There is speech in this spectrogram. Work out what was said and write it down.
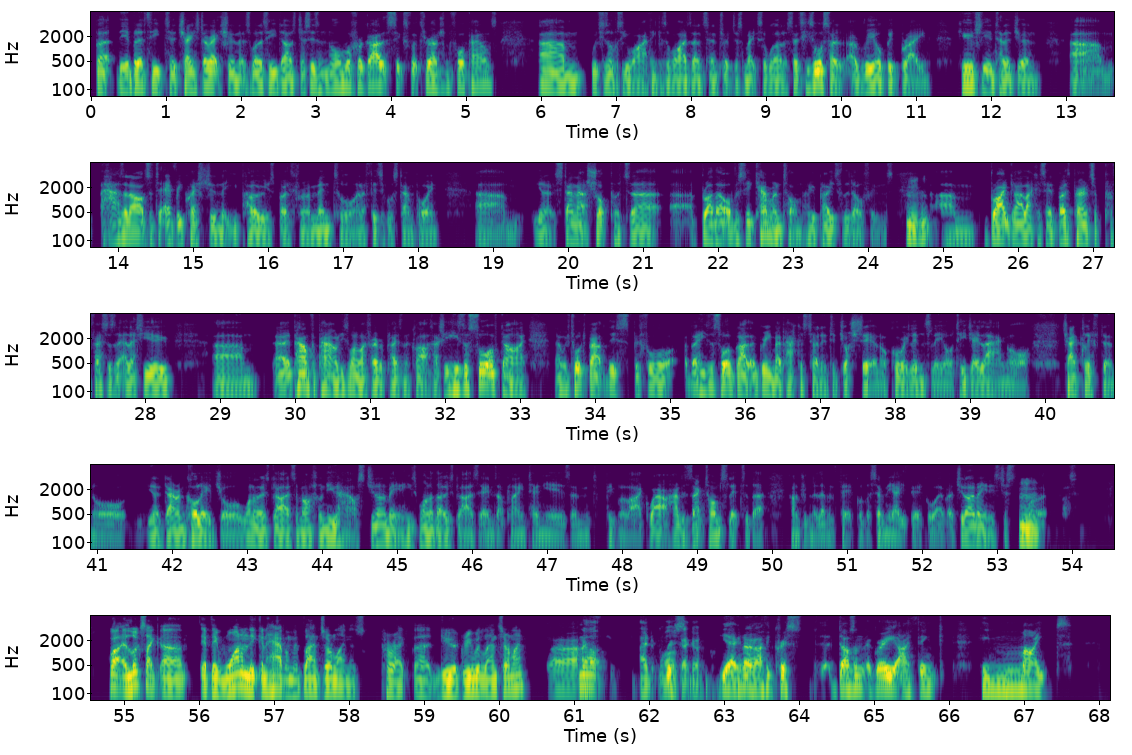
But the ability to change direction as well as he does just isn't normal for a guy that's six foot, 304 pounds, um, which is obviously why I think as a wide zone center, it just makes a world of sense. He's also a real big brain, hugely intelligent, um, has an answer to every question that you pose, both from a mental and a physical standpoint um, you know, standout shot putter, uh, brother, obviously Cameron Tom, who plays for the Dolphins. Mm-hmm. Um, bright guy, like I said, both parents are professors at LSU. Um, uh, pound for pound, he's one of my favorite players in the class. Actually, he's the sort of guy, and we've talked about this before, but he's the sort of guy that the Green Bay Packers turn into Josh Sitton or Corey Linsley or TJ Lang or Chad Clifton or you know Daryn Colledge or one of those guys, a Marshall Newhouse. Do you know what I mean? He's one of those guys that ends up playing ten years, and people are like, "Wow, how does Zach Tom slip to the 111th pick or the 78th pick or whatever?" Do you know what I mean? It's just mm. Well, it looks like uh, if they want him, they can have him. If Lance Zierlein is correct, uh, do you agree with Lance Zierlein? Uh, no, I, I well, Chris, okay, go. Yeah, no, I think Chris doesn't agree. I think he might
